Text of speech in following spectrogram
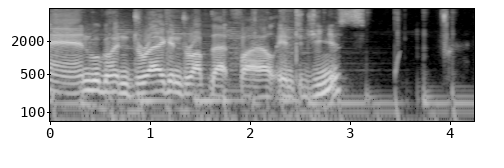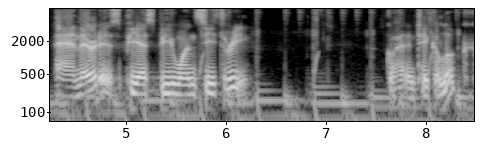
and we'll go ahead and drag and drop that file into Genius. And there it is, PSB1C3. Go ahead and take a look.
